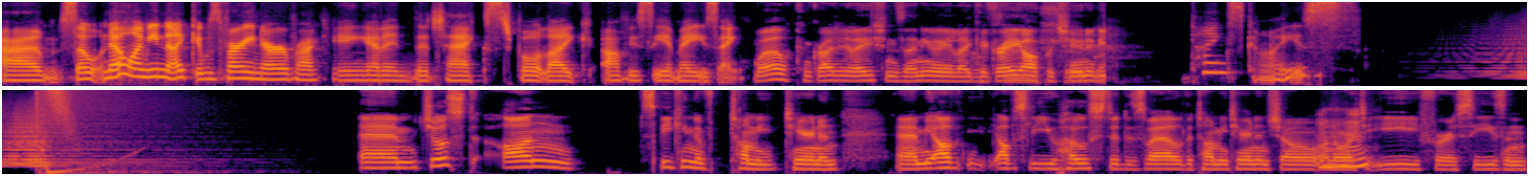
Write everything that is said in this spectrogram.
Um, so no, I mean, like it was very nerve wracking getting the text, but like obviously amazing. well, congratulations anyway. Like a great opportunity. Thanks, guys. Um, just on speaking of Tommy Tiernan, um, you ob- obviously you hosted as well the Tommy Tiernan show on Mhm. RTE for a season,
